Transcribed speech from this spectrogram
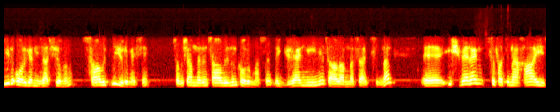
bir organizasyonun sağlıklı yürümesi, çalışanların sağlığının korunması ve güvenliğinin sağlanması açısından e, işveren sıfatına haiz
